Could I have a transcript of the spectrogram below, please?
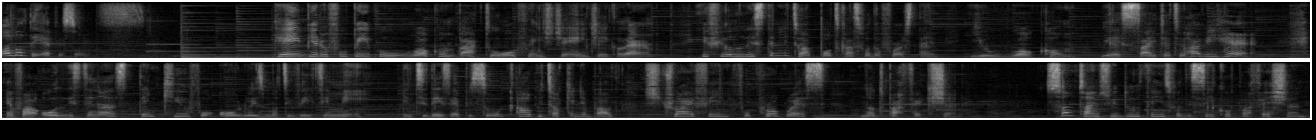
all of the episodes. Hey, beautiful people, welcome back to All Things J&J Glam. If you're listening to our podcast for the first time, you're welcome. We are excited to have you here. And for our old listeners, thank you for always motivating me. In today's episode, I'll be talking about striving for progress, not perfection. Sometimes we do things for the sake of perfection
